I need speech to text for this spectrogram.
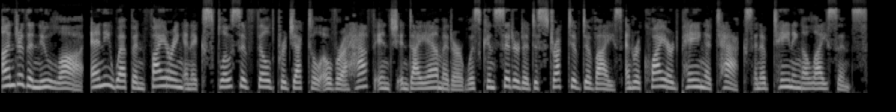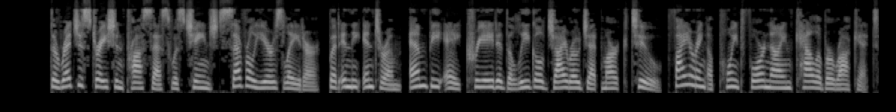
Under the new law, any weapon firing an explosive-filled projectile over a half-inch in diameter was considered a destructive device and required paying a tax and obtaining a license. The registration process was changed several years later, but in the interim, MBA created the legal Gyrojet Mark II, firing a .49 caliber rocket.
